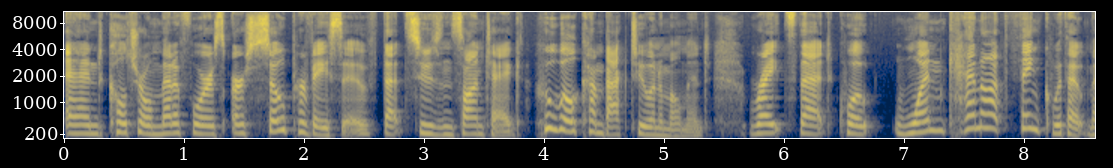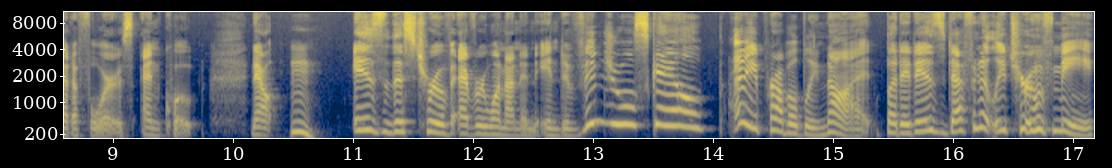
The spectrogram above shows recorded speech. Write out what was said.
and cultural metaphors are so pervasive that Susan Sontag, who we'll come back to in a moment, writes that, quote, one cannot think without metaphors, end quote. Now, mm. is this true of everyone on an individual scale? I mean, probably not, but it is definitely true of me.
